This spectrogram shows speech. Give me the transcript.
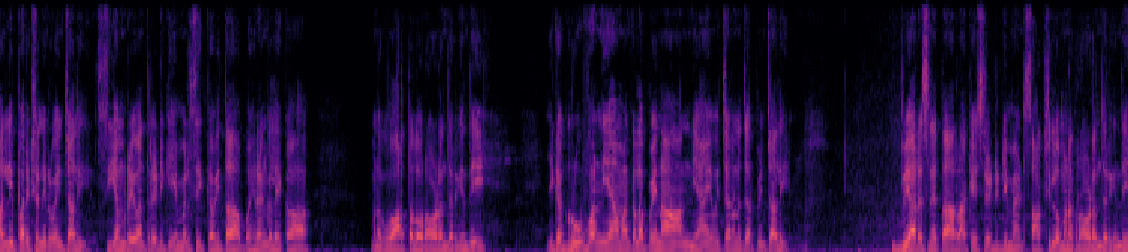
మళ్ళీ పరీక్ష నిర్వహించాలి సీఎం రేవంత్ రెడ్డికి ఎమ్మెల్సీ కవిత బహిరంగ లేఖ మనకు వార్తలో రావడం జరిగింది. ఇక గ్రూప్ వన్ నియామకాలపైన న్యాయ విచారణ జరిపించాలి. బీఆర్ఎస్ నేత రాకేష్ రెడ్డి డిమాండ్ సాక్షిలో మనకు రావడం జరిగింది.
